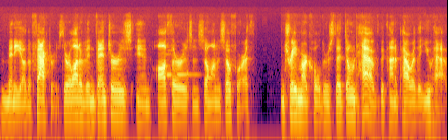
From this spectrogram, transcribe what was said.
many other factors. There are a lot of inventors and authors and so on and so forth, and trademark holders that don't have the kind of power that you have.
